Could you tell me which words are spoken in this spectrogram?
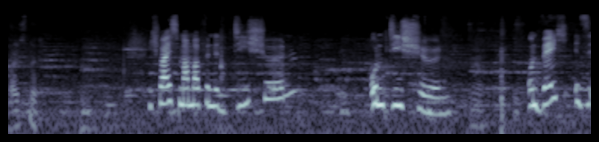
Weiß nicht. Ich weiß, Mama findet die schön und die schön. Und welch, es,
